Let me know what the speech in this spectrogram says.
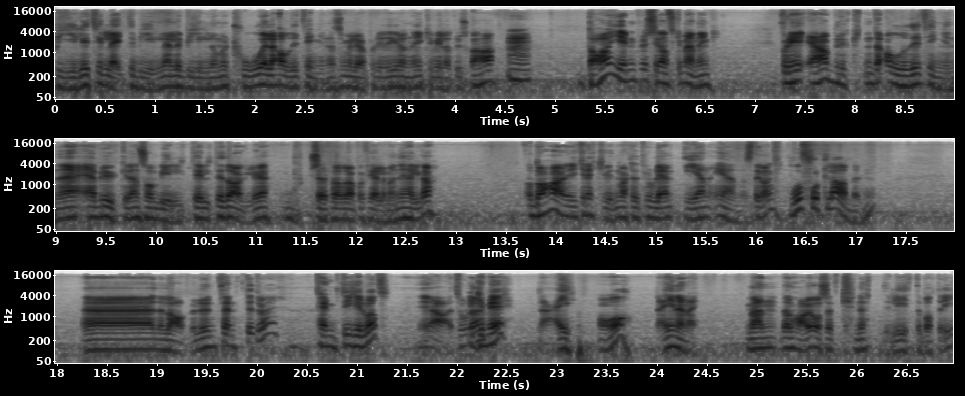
bil i tillegg til bilen, eller bil nummer to, eller alle de tingene som Miljøpartiet De Grønne ikke vil at du skal ha, Mm. da gir den plutselig ganske mening. Fordi jeg har brukt den til alle de tingene jeg bruker en sånn bil til til daglig, bortsett fra å dra på fjellet med den i helga. Og da har ikke rekkevidden vært et problem én eneste gang. Hvor fort lader den? Eh, den lader vel rundt 50, tror jeg. 50 kilowatt? Ja, jeg tror det. Ikke mer? Nei. Åh. nei, nei, nei. Men den har jo også et knøtt lite batteri.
